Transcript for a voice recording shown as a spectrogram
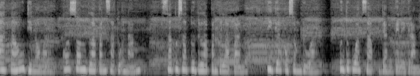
atau di nomor 0816 1188 302 untuk WhatsApp dan Telegram.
